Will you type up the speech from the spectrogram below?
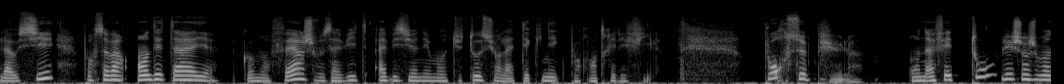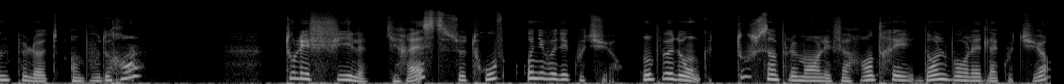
Là aussi, pour savoir en détail comment faire, je vous invite à visionner mon tuto sur la technique pour rentrer les fils. Pour ce pull, on a fait tous les changements de pelote en bout de rang. Tous les fils qui restent se trouvent au niveau des coutures. On peut donc tout simplement les faire rentrer dans le bourrelet de la couture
